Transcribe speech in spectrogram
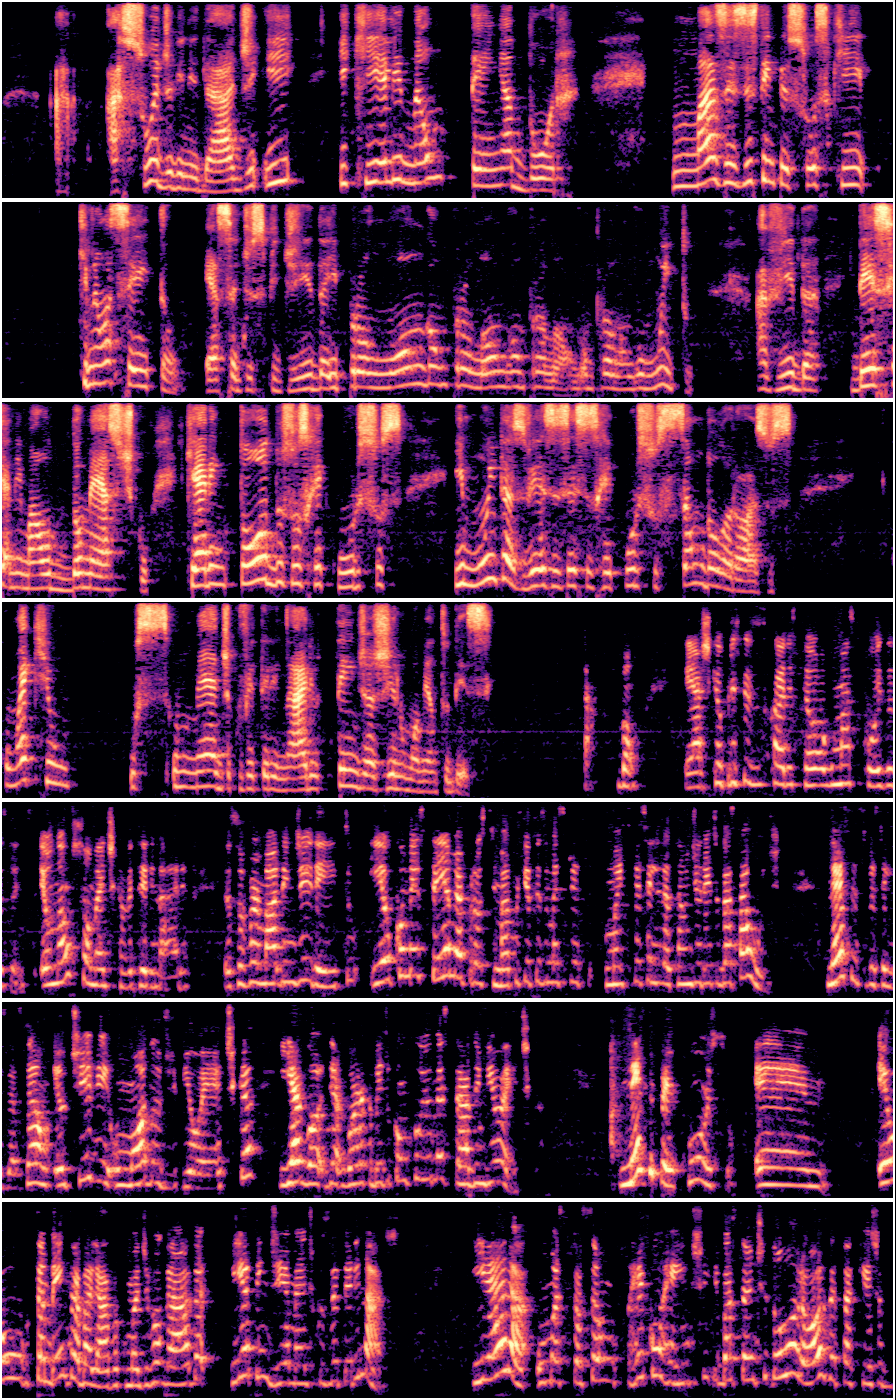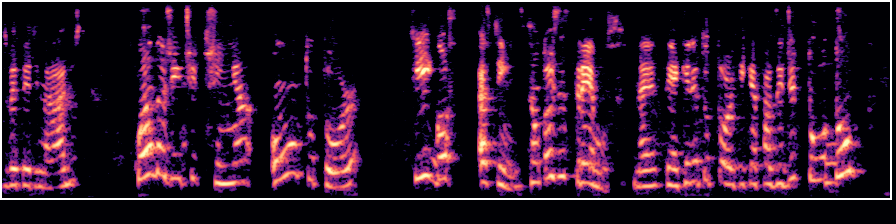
a, a sua dignidade e, e que ele não tenha dor. Mas existem pessoas que, que não aceitam essa despedida e prolongam, prolongam, prolongam, prolongam muito a vida desse animal doméstico. Querem todos os recursos e muitas vezes esses recursos são dolorosos. Como é que o, o, o médico veterinário tem de agir no momento desse? Tá, bom, eu acho que eu preciso esclarecer algumas coisas antes. Eu não sou médica veterinária, eu sou formada em Direito e eu comecei a me aproximar porque eu fiz uma, uma especialização em Direito da Saúde. Nessa especialização, eu tive um módulo de bioética e agora, agora acabei de concluir o mestrado em bioética. Nesse percurso, é, eu também trabalhava como advogada e atendia médicos veterinários. E era uma situação recorrente e bastante dolorosa essa queixa dos veterinários, quando a gente tinha um tutor que, assim, são dois extremos, né? Tem aquele tutor que quer fazer de tudo,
